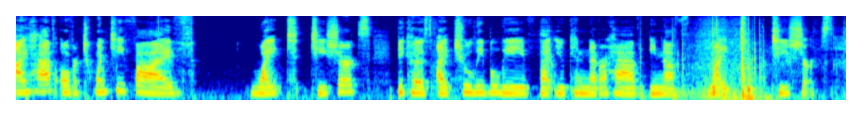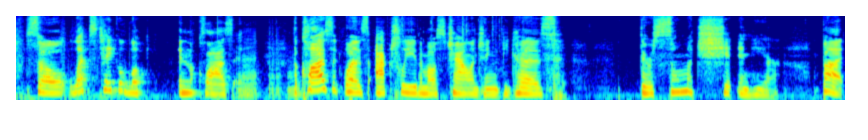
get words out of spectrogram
I have over 25 white t-shirts because I truly believe that you can never have enough white t-shirts. So let's take a look in the closet. The closet was actually the most challenging because there's so much shit in here. But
